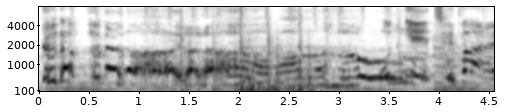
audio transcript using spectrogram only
대답 좀 해봐! 일어나! 언니, 제발!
